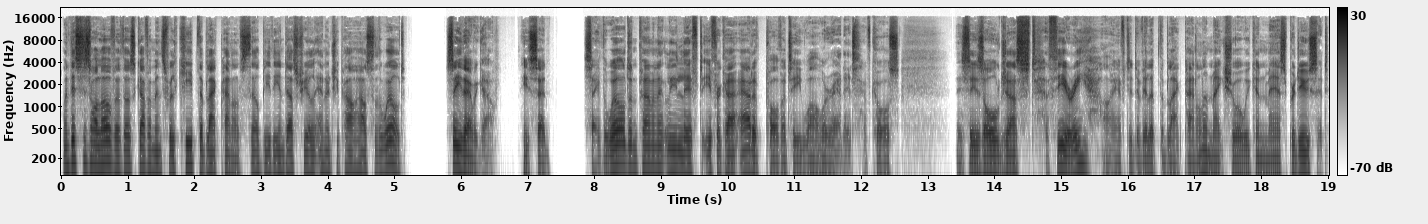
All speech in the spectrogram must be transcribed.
When this is all over, those governments will keep the black panels. They'll be the industrial energy powerhouse of the world. See, there we go, he said. Save the world and permanently lift Africa out of poverty while we're at it, of course. This is all just a theory. I have to develop the black panel and make sure we can mass produce it.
